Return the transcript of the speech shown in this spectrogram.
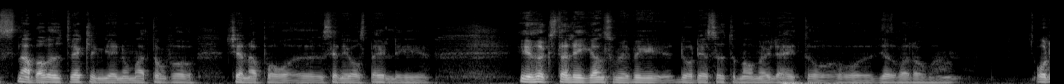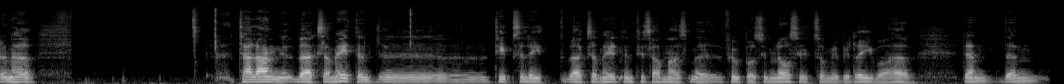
snabbare utveckling genom att de får känna på eh, seniorspel i, i högsta ligan som vi då dessutom har möjlighet att, att göra då. Och den här talangverksamheten, eh, tipselitverksamheten tillsammans med fotbollsgymnasiet som vi bedriver här, den, den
